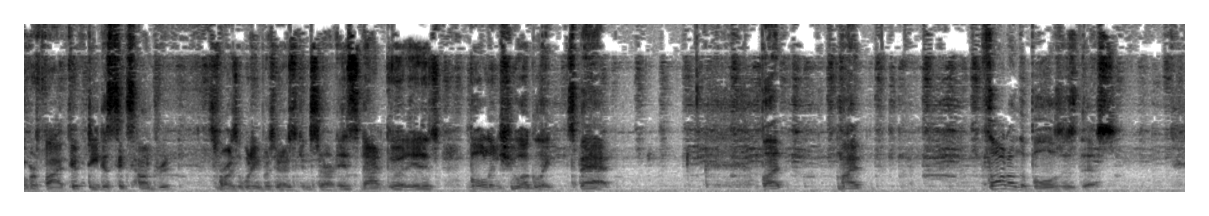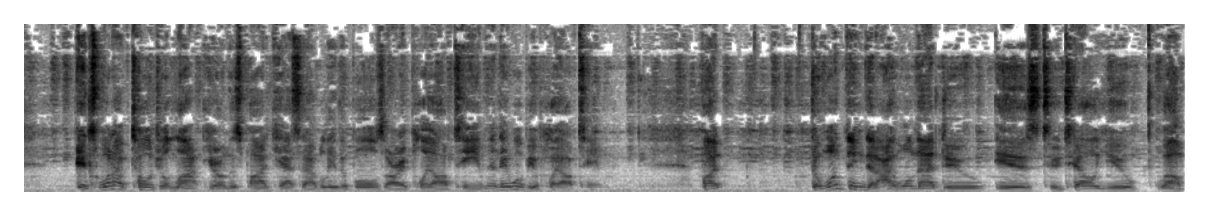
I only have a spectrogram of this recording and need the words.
over 550 to 600 as far as the winning percentage is concerned. It's not good. It is bowling shoe ugly. It's bad. But my thought on the Bulls is this. It's what I've told you a lot here on this podcast. that I believe the Bulls are a playoff team, and they will be a playoff team. But the one thing that I will not do is to tell you, well,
